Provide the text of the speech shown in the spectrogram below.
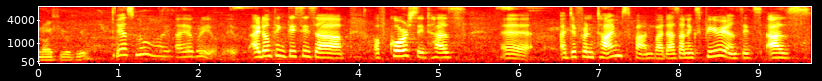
Know if you agree. Yes, no, I, I, agree. I don't think this is a, of course it has uh, a different time span, but as an experience it's as,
